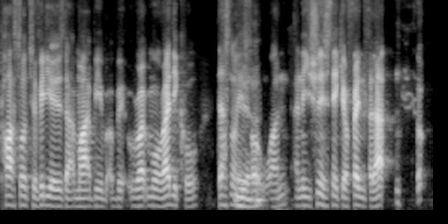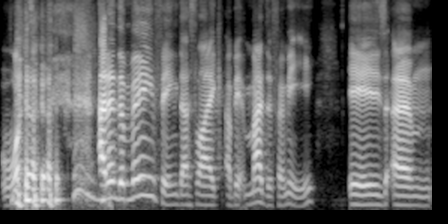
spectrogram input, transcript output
passed on to videos that might be a bit more radical. That's not his yeah. fault. One, and you shouldn't snake your friend for that. what? and then the main thing that's like a bit madder for me is um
